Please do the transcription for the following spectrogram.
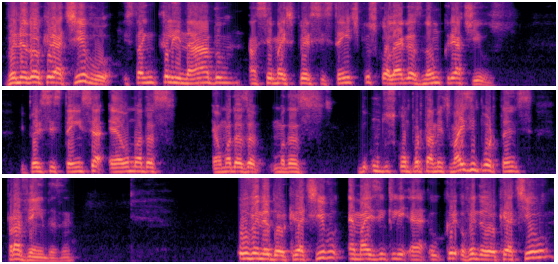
O vendedor criativo está inclinado a ser mais persistente que os colegas não criativos. E persistência é uma das é uma das, uma das um dos comportamentos mais importantes para vendas, né? O vendedor criativo é mais é, o, o vendedor criativo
